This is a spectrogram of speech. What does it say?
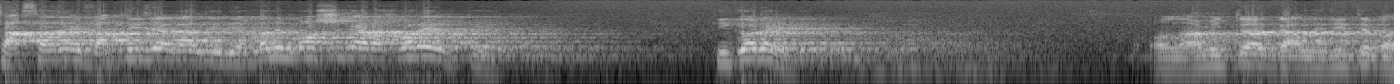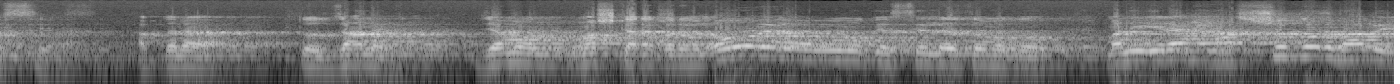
চাচারে বাতিজা গালি দিয়া মানে মস্কারা করে আর কি। কি করে? আমি তো আর গালি দিতে পারছি না। আপনারা তো জানেন। যেমন মস্কারা করে বলে ও অমুকের ছেলে, তোমাকে মানে এরা হাস্যকর ভাবে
